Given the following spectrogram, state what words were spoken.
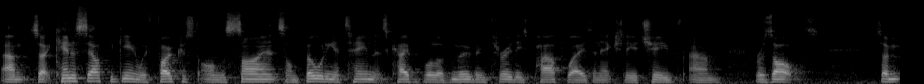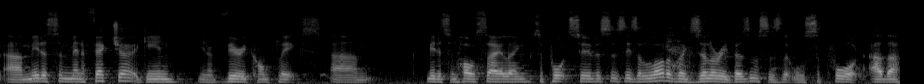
Um, so at Cannasouth, again, we're focused on the science, on building a team that's capable of moving through these pathways and actually achieve um, results. So uh, medicine manufacture, again, you know, very complex. Um, medicine wholesaling, support services. There's a lot of auxiliary businesses that will support other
